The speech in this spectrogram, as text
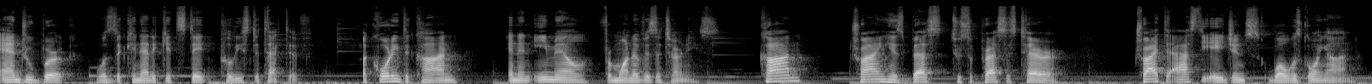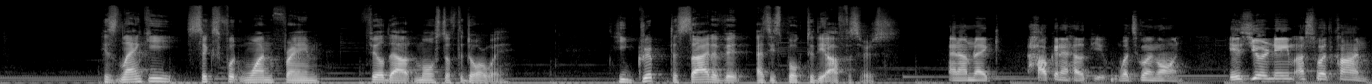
Andrew Burke was the Connecticut State Police detective, according to Khan in an email from one of his attorneys. Khan, trying his best to suppress his terror, tried to ask the agents what was going on. His lanky, six foot one frame filled out most of the doorway. He gripped the side of it as he spoke to the officers. And I'm like, How can I help you? What's going on? Is your name Aswad Khan?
